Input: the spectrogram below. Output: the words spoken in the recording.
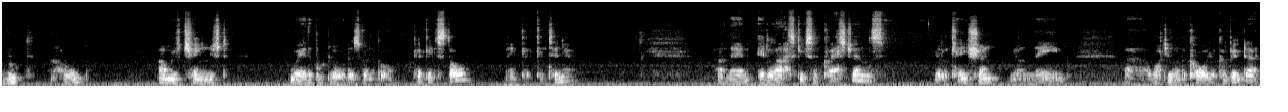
root, and home, and we've changed where the bootloader is going to go. Click install, then click continue, and then it'll ask you some questions, your location, your name, uh, what you want to call your computer.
